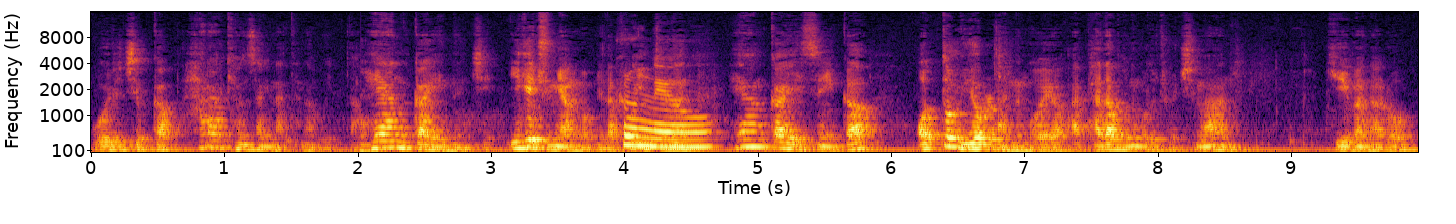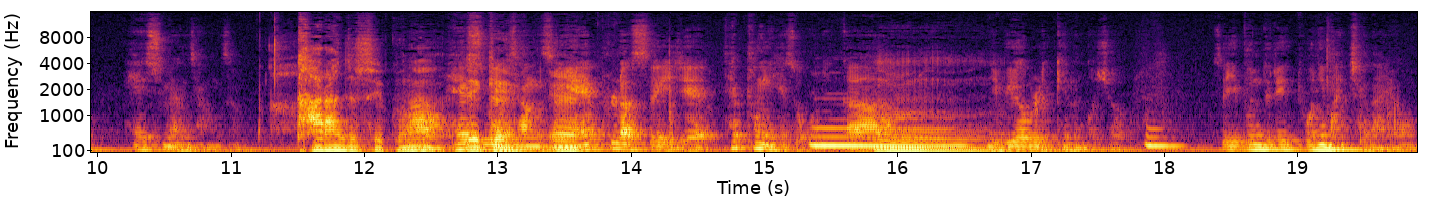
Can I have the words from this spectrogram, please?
오히려 집값 하락 현상이 나타나고 있다. 해안가에 있는 집 이게 중요한 겁니다. 그렇네요. 포인트는 해안가에 있으니까 어떤 위협을 받는 거예요. 아, 받아보는 것도 좋지만 기후 변화로 해수면 상승. 가라앉을 수 있구나. 어, 해수면 이렇게. 상승에 예. 플러스 이제 태풍이 계속 오니까 음. 이제 위협을 느끼는 거죠. 음. 그래서 이분들이 돈이 많잖아요.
